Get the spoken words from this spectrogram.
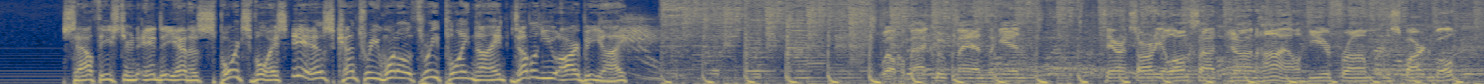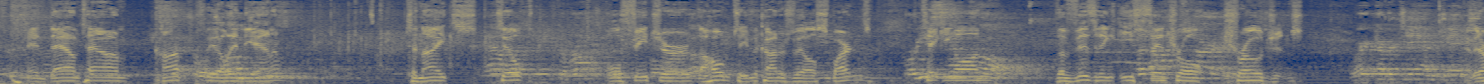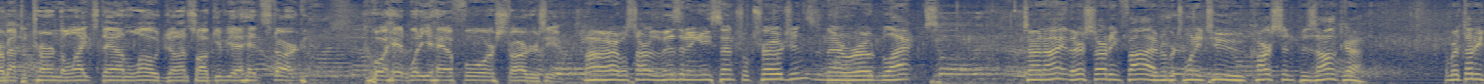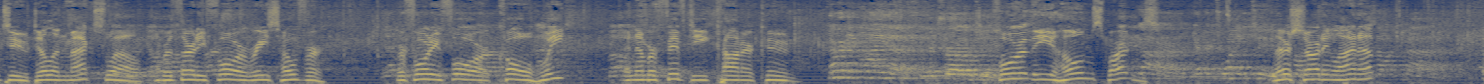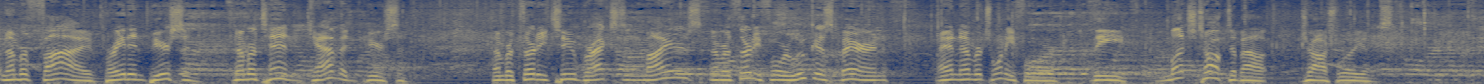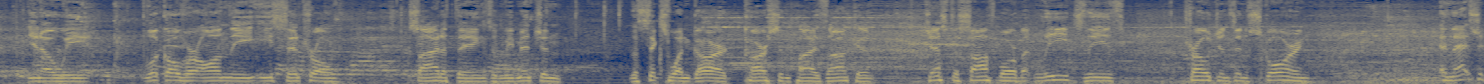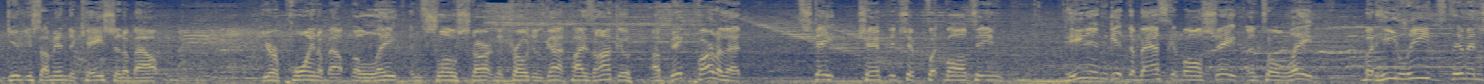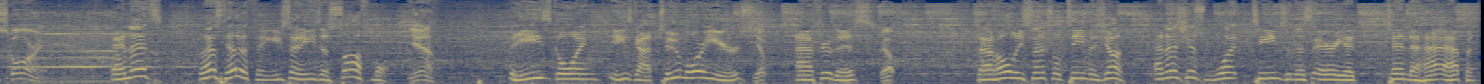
Southeastern Indiana's sports voice is Country 103.9 WRBI. Welcome back, Hoop fans. Again, Terrence Hardy alongside John Heil here from the Spartan Bowl in downtown Connersville, Indiana. Tonight's tilt will feature the home team, the Connersville Spartans, taking on the visiting East Central Trojans. And they're about to turn the lights down low, John, so I'll give you a head start. Go ahead. What do you have for starters here? All right, we'll start with visiting East Central Trojans and their road blacks. Tonight, they're starting five. Number 22, Carson Pizanka. Number 32, Dylan Maxwell. Number 34, Reese Hofer. Number 44, Cole Wheat. And number 50, Connor Kuhn. For the home Spartans, their starting lineup number five, Braden Pearson. Number 10, Gavin Pearson. Number 32, Braxton Myers. Number 34, Lucas Barron. And number 24, the much talked about Josh Williams. You know, we look over on the East Central side of things, and we mentioned the 6 1 guard, Carson Pizanka, just a sophomore, but leads these Trojans in scoring. And that should give you some indication about your point about the late and slow start the Trojans got. Pizanka, a big part of that state championship football team, he didn't get into basketball shape until late, but he leads them in scoring. And that's that's the other thing. You said he's a sophomore. Yeah. He's going. He's got two more years. Yep. After this. Yep. That whole East Central team is young, and that's just what teams in this area tend to ha- happen.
